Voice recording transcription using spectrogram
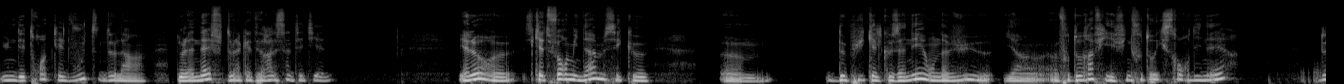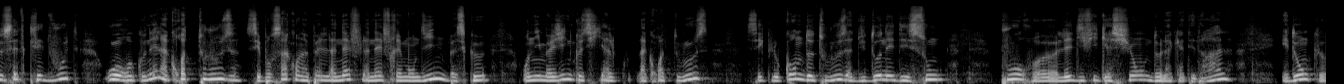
une, des trois clés de voûte de la, de nef de la cathédrale Saint-Étienne. Et alors, ce qui est formidable, c'est que depuis quelques années, on a vu, il y a un, photographe qui a fait une photo extraordinaire de cette clé de voûte où on reconnaît la croix de Toulouse. C'est pour ça qu'on appelle la nef la nef raymondine, parce que on imagine que s'il y a la croix de Toulouse, c'est que le comte de Toulouse a dû donner des sous pour euh, l'édification de la cathédrale. Et donc, euh,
